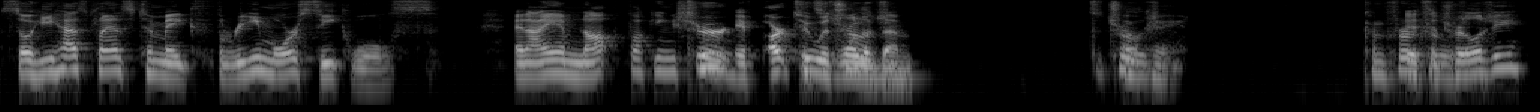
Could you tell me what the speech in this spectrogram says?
So he has plans to make three more sequels, and I am not fucking sure Two. if part two It's is one of them. It's a trilogy. Okay, Confirmed. it's a trilogy.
